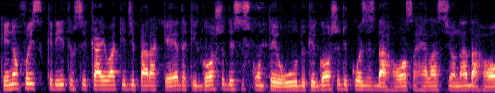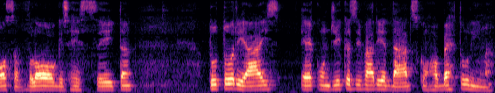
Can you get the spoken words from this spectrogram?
Quem não foi inscrito, se caiu aqui de paraquedas, que gosta desses conteúdos, que gosta de coisas da roça, relacionada à roça, vlogs, receita tutoriais é, com dicas e variedades com Roberto Lima.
